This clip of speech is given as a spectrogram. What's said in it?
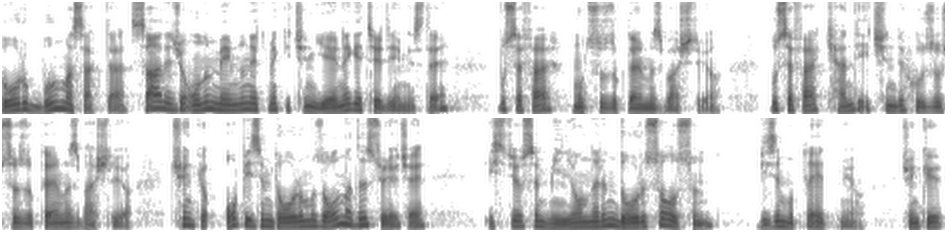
doğru bulmasak da sadece onu memnun etmek için yerine getirdiğimizde bu sefer mutsuzluklarımız başlıyor. Bu sefer kendi içinde huzursuzluklarımız başlıyor. Çünkü o bizim doğrumuz olmadığı sürece istiyorsa milyonların doğrusu olsun bizi mutlu etmiyor. Çünkü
